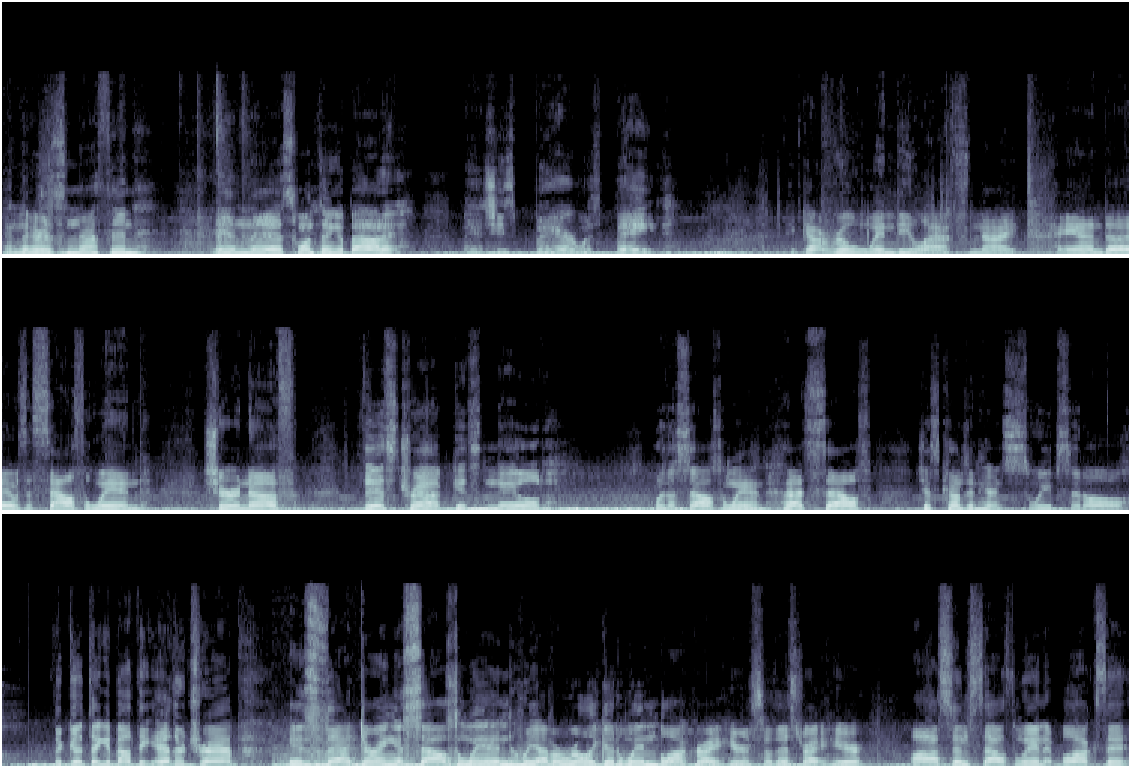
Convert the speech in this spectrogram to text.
And there's nothing in this. One thing about it, man, she's bare with bait. It got real windy last night and uh, it was a south wind. Sure enough, this trap gets nailed with a south wind. That south just comes in here and sweeps it all. The good thing about the other trap is that during a south wind, we have a really good wind block right here. So this right here, awesome south wind, it blocks it.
